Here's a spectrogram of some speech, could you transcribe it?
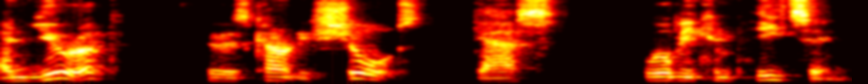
And Europe, who is currently short gas, will be competing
